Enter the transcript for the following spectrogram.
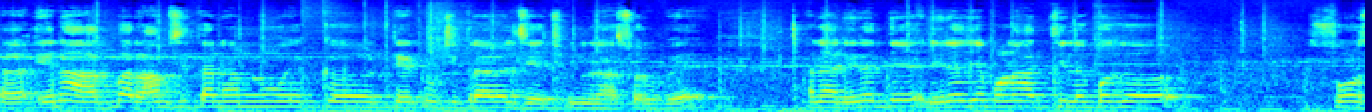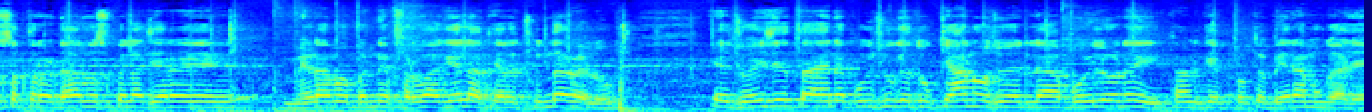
એના હાથમાં રામસીતા નામનું એક ટેટુ ચિતરાવેલ છે છીનના સ્વરૂપે. અને નીરજને, નીરજે પણ આજથી લગભગ સોળ, સત્તર, અઢાર વર્ષ પહેલાં જ્યારે મેળામાં બંને ફરવા ગયેલા, ત્યારે ચૂંદાવેલું એ જોઈ જતાં એને પૂછ્યું કે, તું ક્યાંનો છો? એટલે, આ બોલ્યો નહીં, કારણ કે પોતે બેરામુગા છે.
